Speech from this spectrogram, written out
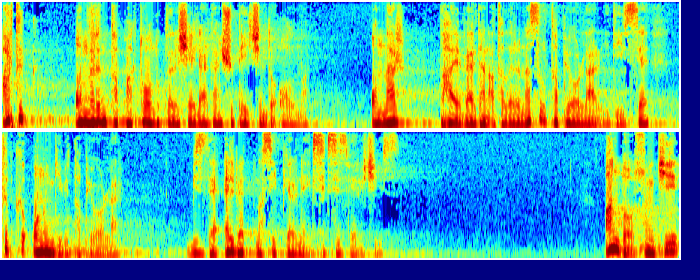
Artık onların tapmakta oldukları şeylerden şüphe içinde olma. Onlar daha evvelden ataları nasıl tapıyorlar idiyse tıpkı onun gibi tapıyorlar. Biz de elbet nasiplerini eksiksiz vereceğiz. Andolsun ki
